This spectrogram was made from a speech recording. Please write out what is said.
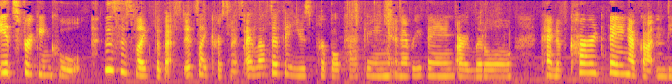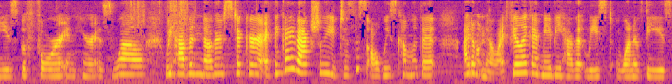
it's freaking cool. This is like the best. It's like Christmas. I love that they use purple packing and everything. Our little kind of card thing. I've gotten these before in here as well. We have another sticker. I think I've actually, does this always come with it? I don't know. I feel like I maybe have at least one of these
